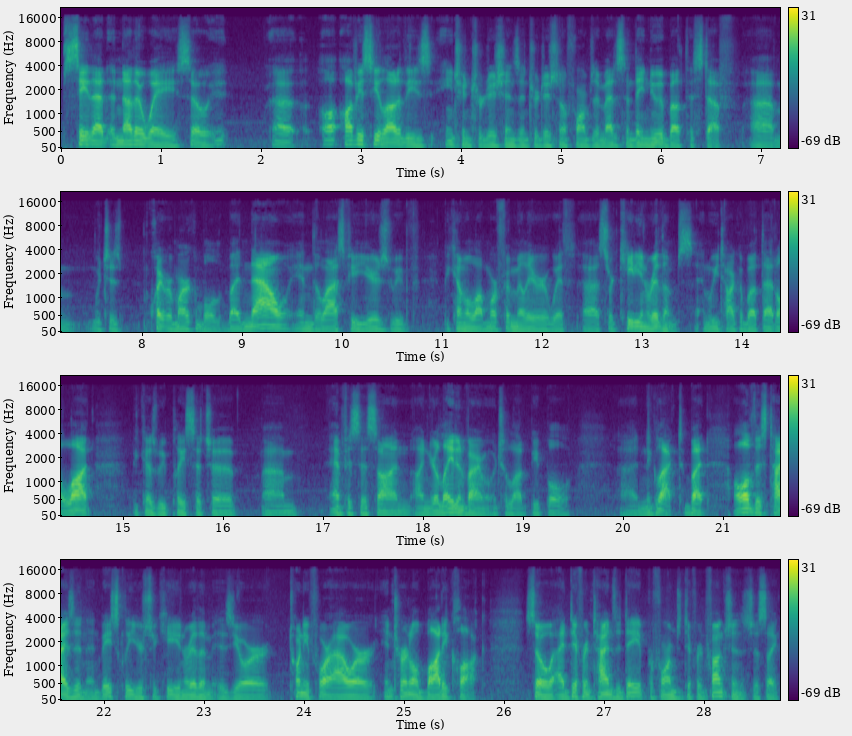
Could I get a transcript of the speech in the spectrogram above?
say that another way, so uh, obviously a lot of these ancient traditions and traditional forms of medicine, they knew about this stuff, um, which is quite remarkable. But now, in the last few years, we've become a lot more familiar with uh, circadian rhythms, and we talk about that a lot because we place such a um, emphasis on on your light environment, which a lot of people uh, neglect. But all of this ties in, and basically, your circadian rhythm is your 24 hour internal body clock. So, at different times of day, it performs different functions, just like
